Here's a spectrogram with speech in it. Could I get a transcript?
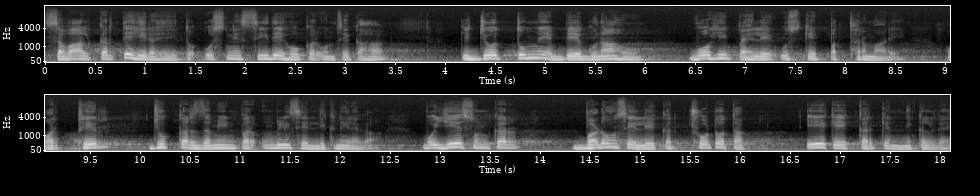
سوال کرتے ہی رہے تو اس نے سیدھے ہو کر ان سے کہا کہ جو تم نے بے گناہ ہو وہی پہلے اس کے پتھر مارے۔ اور پھر جھک کر زمین پر انگلی سے لکھنے لگا۔ وہ یہ سن کر بڑوں سے لے کر چھوٹوں تک ایک ایک کر کے نکل گئے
